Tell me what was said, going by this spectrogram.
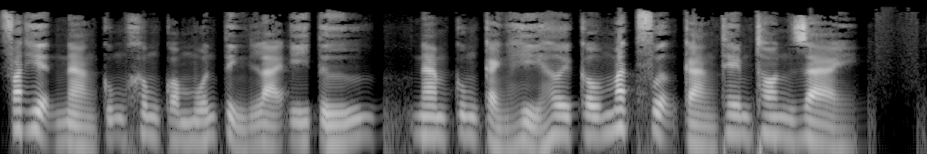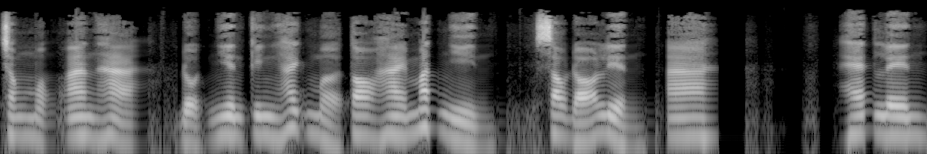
phát hiện nàng cũng không có muốn tỉnh lại ý tứ, Nam Cung Cảnh hỉ hơi câu mắt phượng càng thêm thon dài. Trong mộng An Hà, đột nhiên kinh hách mở to hai mắt nhìn, sau đó liền, a hét lên,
